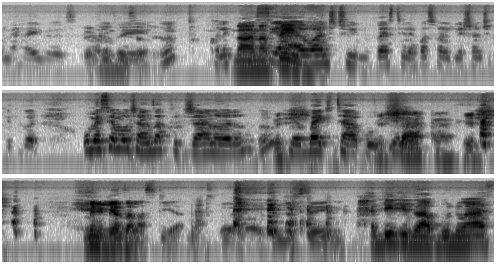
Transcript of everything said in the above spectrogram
on a high note Yeah, manze. kabisa. Collect- Na- na year. I want to invest in a personal relationship with God umesema utaanza kujournal hmm? Kitabu. Shaka. Ish. nilianza last year. but, uh, just saying. Hadithi za Bunuasi.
